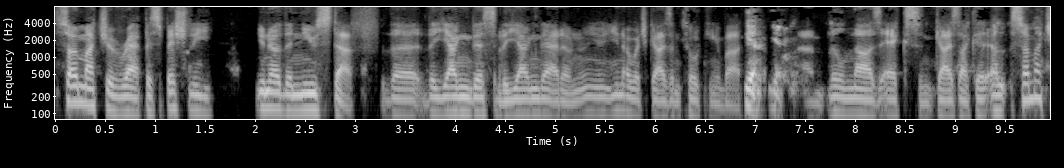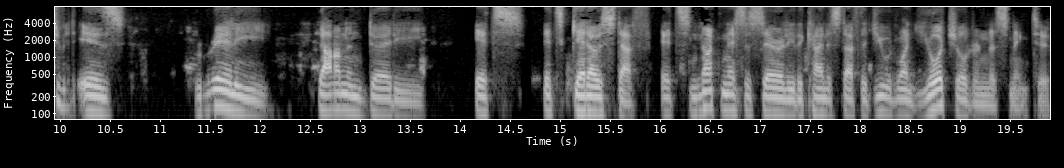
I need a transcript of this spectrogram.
so much of rap, especially you know the new stuff, the the young this, the young that, and you, you know which guys I'm talking about. Yeah, yeah. Um, Lil Nas X and guys like that. Uh, so much of it is really down and dirty. It's it's ghetto stuff. It's not necessarily the kind of stuff that you would want your children listening to.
